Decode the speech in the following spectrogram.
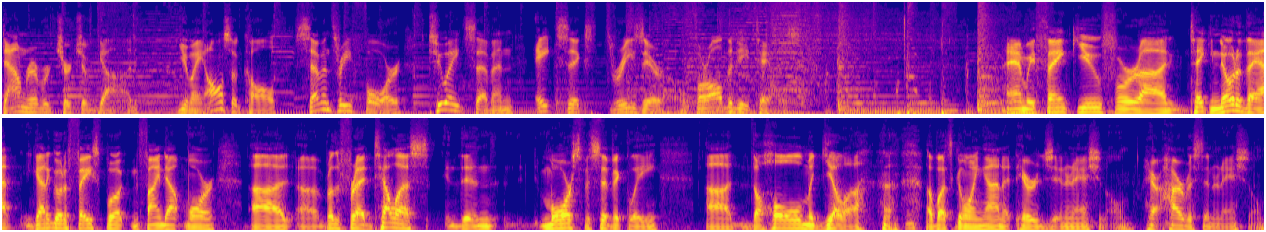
Downriver Church of God. You may also call 734 287 8630 for all the details. And we thank you for uh, taking note of that. You got to go to Facebook and find out more. Uh, uh, Brother Fred, tell us then more specifically uh, the whole Megillah of what's going on at Heritage International, Harvest International.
